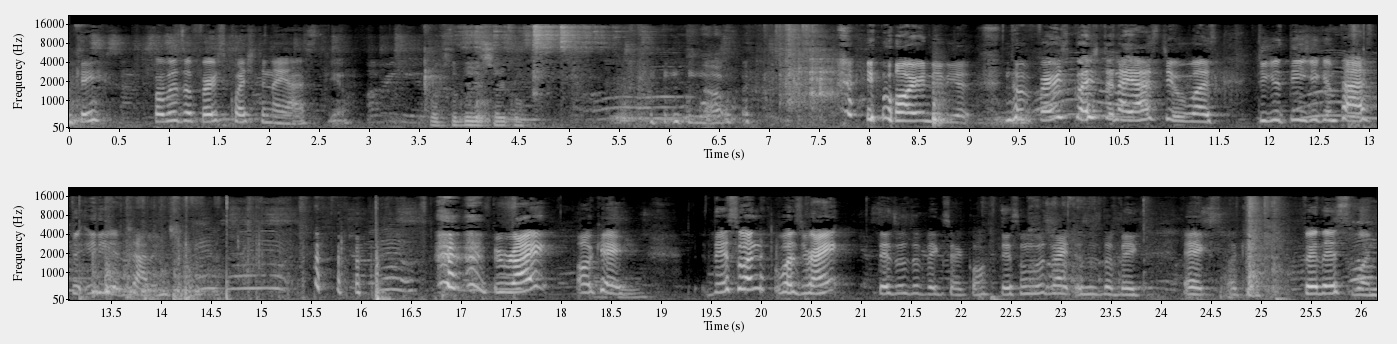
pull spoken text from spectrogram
Okay. What was the first question I asked you? What's the biggest circle? no. you are an idiot. The first question I asked you was, do you think you can pass the idiot challenge? Right? Okay. This one was right. This was the big circle. This one was right. This is the big X. Okay. For this one,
